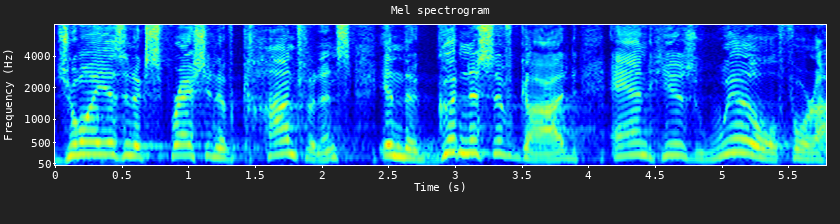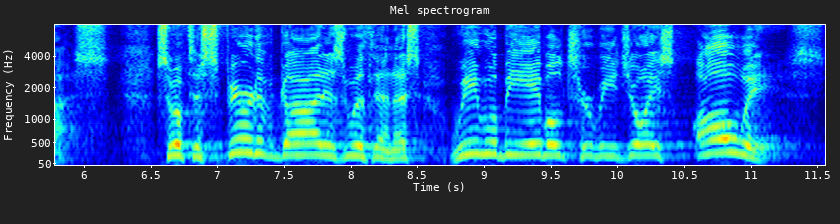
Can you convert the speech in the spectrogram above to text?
Joy is an expression of confidence in the goodness of God and His will for us. So, if the Spirit of God is within us, we will be able to rejoice always,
